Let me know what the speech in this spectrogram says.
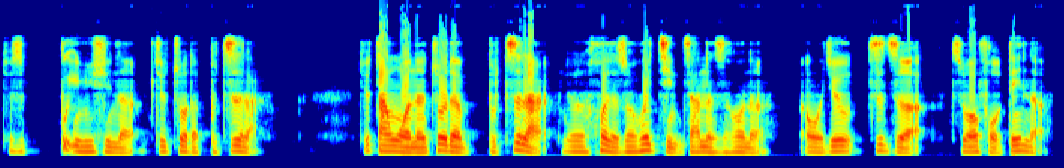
就是不允许呢就做的不自然。就当我呢做的不自然，就是或者说会紧张的时候呢，我就自责、自我否定了。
